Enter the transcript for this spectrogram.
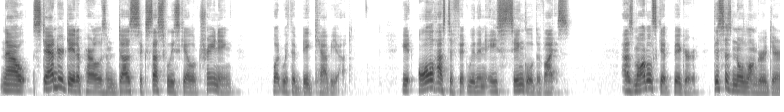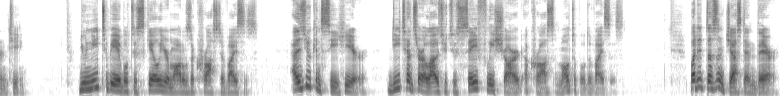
Now, standard data parallelism does successfully scale up training, but with a big caveat. It all has to fit within a single device. As models get bigger, this is no longer a guarantee you need to be able to scale your models across devices. As you can see here, dTensor allows you to safely shard across multiple devices. But it doesn't just end there.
